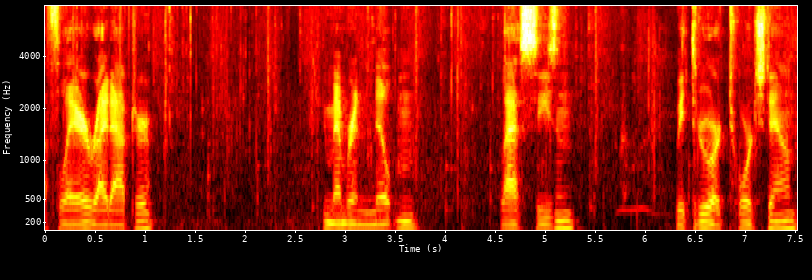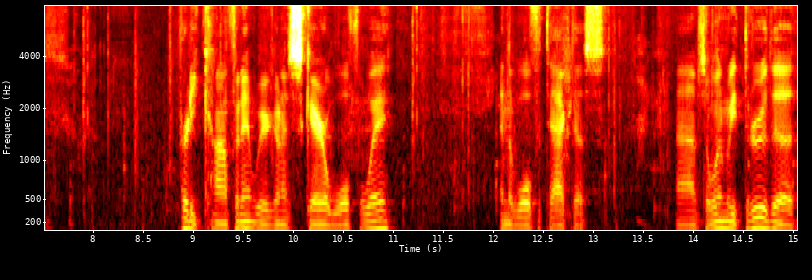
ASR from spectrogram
a flare right after. Remember in Milton last season, we threw our torch down. Pretty confident we were going to scare a wolf away, and the wolf attacked us. Um, so when we threw the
